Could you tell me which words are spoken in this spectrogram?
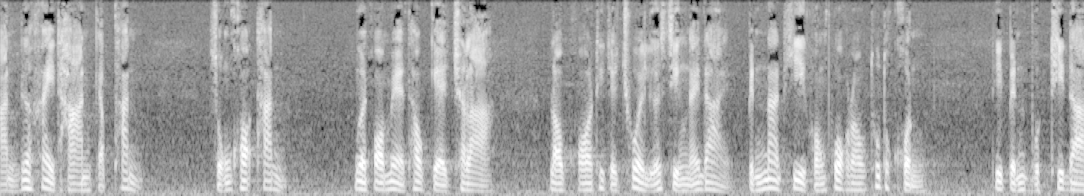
านหรือให้ทานกับท่าน สงเคราะห์ท่าน มื่อพ่อแม่เท่าแก่ชราเราพอที่จะช่วยเหลือสิ่งไหนได้ เป็นหน้าที่ของพวกเราทุกๆคน ที่เป็นบุตรธิดา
